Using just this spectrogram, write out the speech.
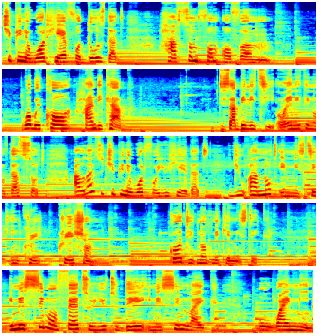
chip in a word here for those that have some form of um, what we call handicap disability or anything of that sort, I would like to chip in a word for you here that you are not a mistake in cre- creation. God did not make a mistake. It may seem unfair to you today, it may seem like, oh, why me?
